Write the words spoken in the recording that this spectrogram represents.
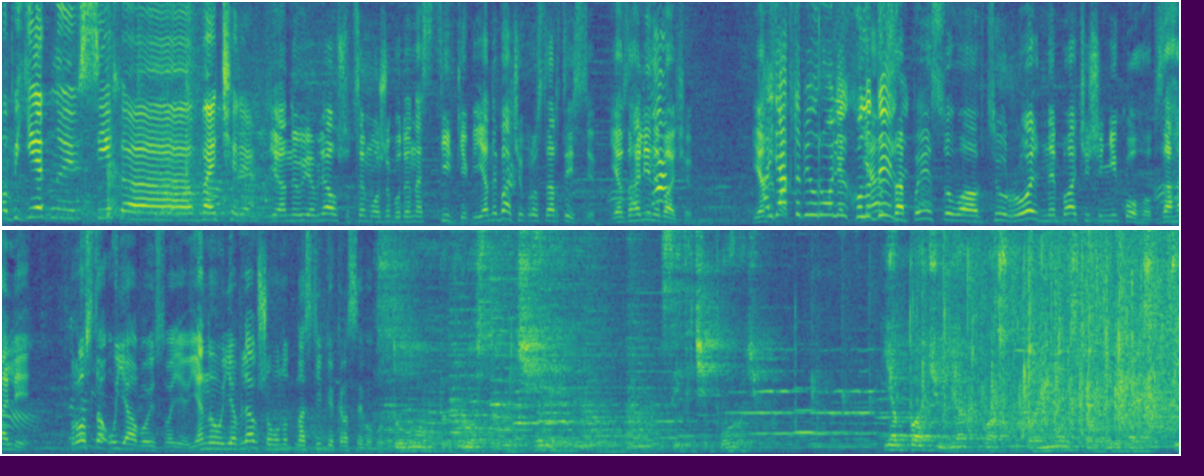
об'єднує всіх е, ввечері. Я не уявляв, що це може бути настільки. Я не бачив просто артистів. Я взагалі не бачив. Я А не як тобі у ролі Я записував цю роль, не бачачи нікого взагалі. Просто уявою своєю. Я не уявляв, що воно настільки красиво буде. Столом ви просто вечеряєте, сидячи поруч. Я бачу, як вас охороняється та оберігає ті,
